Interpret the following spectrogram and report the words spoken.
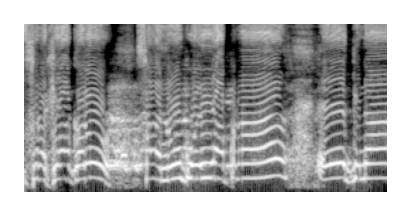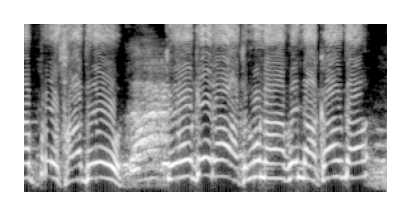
ਸੁਰੱਖਿਆ ਕਰੋ। ਸਾਨੂੰ ਕੋਈ ਆਪਣਾ, ਇਹ ਕਿੰਨਾ ਭਰੋਸਾ ਦਿਓ, ਕਿਉਂਕਿ ਰਾਤ ਨੂੰ ਨਾ ਕੋਈ ਨਾਕਾ ਹੁੰਦਾ।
